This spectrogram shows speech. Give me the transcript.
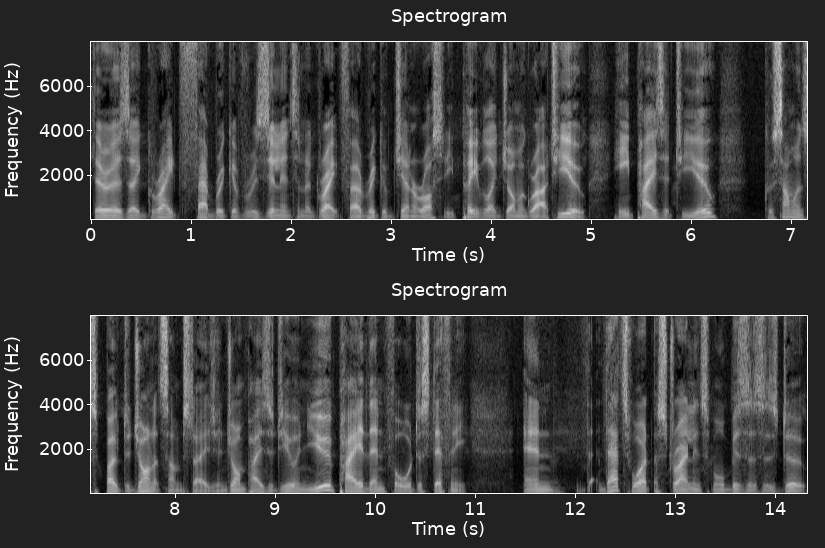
there is a great fabric of resilience and a great fabric of generosity. People like John McGrath to you, he pays it to you because someone spoke to John at some stage and John pays it to you and you pay then forward to Stephanie. And th- that's what Australian small businesses do.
